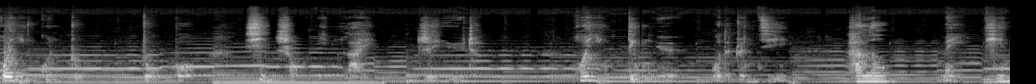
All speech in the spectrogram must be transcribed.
欢迎关注主播。信手拈来之愚者，欢迎订阅我的专辑《Hello》，每天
